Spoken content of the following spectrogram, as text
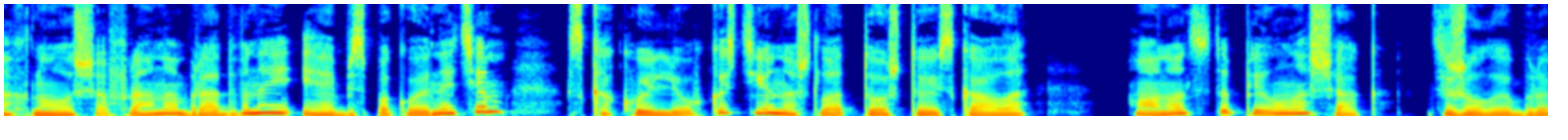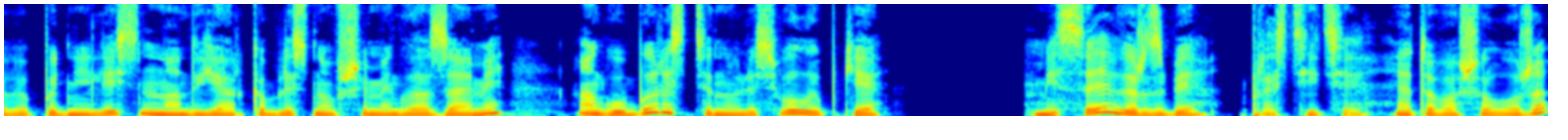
ахнула Шафран, обрадованная и обеспокоенная тем, с какой легкостью нашла то, что искала. Он отступил на шаг. Тяжелые брови поднялись над ярко блеснувшими глазами, а губы растянулись в улыбке. «Мисс Эверсби, простите, это ваша ложа?»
